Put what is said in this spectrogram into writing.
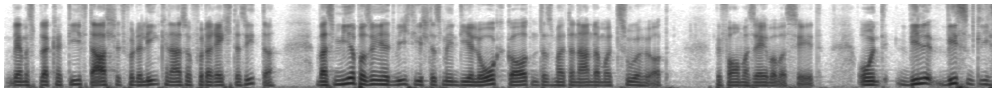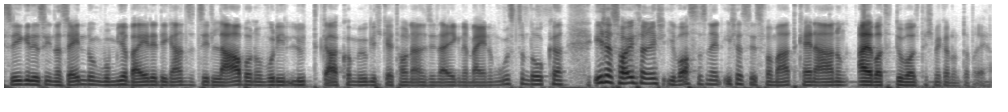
wenn man es plakativ darstellt, von der linken als auch von der rechten Seite. Was mir persönlich halt wichtig ist, dass man in Dialog geht und dass man einander mal zuhört, bevor man selber was sieht. Und will, wissentlich sehe ich das in einer Sendung, wo wir beide die ganze Zeit labern und wo die Leute gar keine Möglichkeit haben, seine eigene Meinung auszudrucken. Ist das heuchlerisch? Ich weiß es nicht. Ist das das Format? Keine Ahnung. Albert, du wolltest mich gerne unterbrechen.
